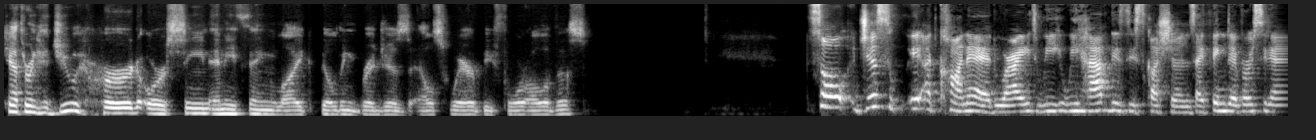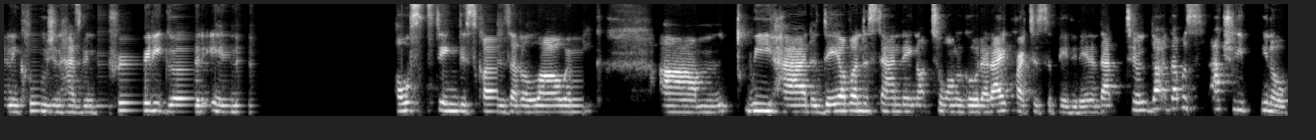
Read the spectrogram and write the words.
Catherine, had you heard or seen anything like building bridges elsewhere before all of this? So just at Con Ed, right, we, we have these discussions. I think diversity and inclusion has been pretty good in hosting discussions that allow and um, we had a day of understanding not too long ago that I participated in, and that turned that, that was actually you know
